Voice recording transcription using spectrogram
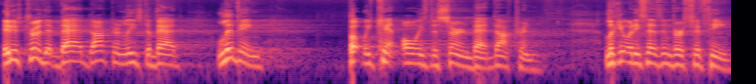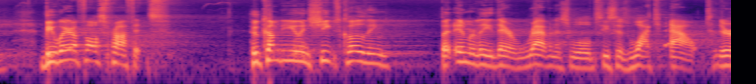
It is true that bad doctrine leads to bad living, but we can't always discern bad doctrine. Look at what he says in verse 15 Beware of false prophets who come to you in sheep's clothing but inwardly they're ravenous wolves. He says, Watch out. There,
